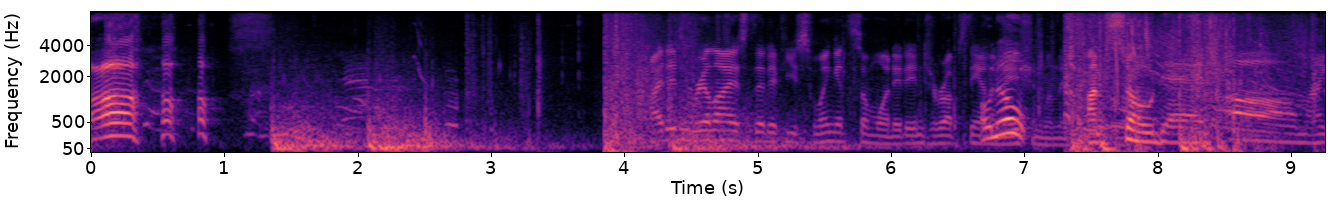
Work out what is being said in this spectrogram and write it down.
Oh! I didn't realize that if you swing at someone, it interrupts the animation Oh no! when they shoot. I'm so dead. Oh my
